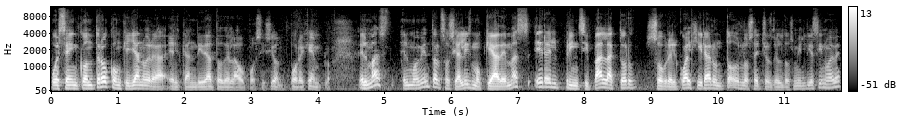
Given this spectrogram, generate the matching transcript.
pues se encontró con que ya no era el candidato de la oposición. Por ejemplo, el MAS, el Movimiento al Socialismo, que además era el principal actor sobre el cual giraron todos los hechos del 2019,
